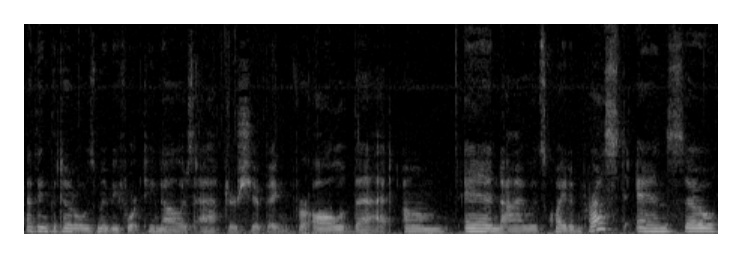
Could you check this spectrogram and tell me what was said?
I think the total was maybe $14 after shipping for all of that. Um, and I was quite impressed, and so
